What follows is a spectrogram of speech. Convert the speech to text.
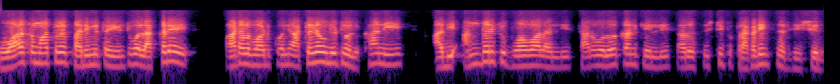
వాళ్ళకు మాత్రమే పరిమితం ఇంటి వాళ్ళు అక్కడే పాటలు పాడుకొని అట్లనే ఉండేటోళ్ళు. కానీ అది అందరికి పోవాలని సర్వలోకానికి వెళ్ళి సర్వ సృష్టికి ప్రకటించిన శిష్యులు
